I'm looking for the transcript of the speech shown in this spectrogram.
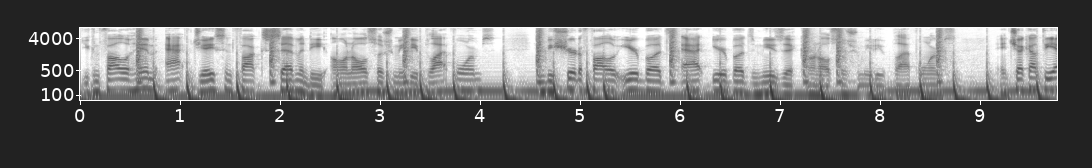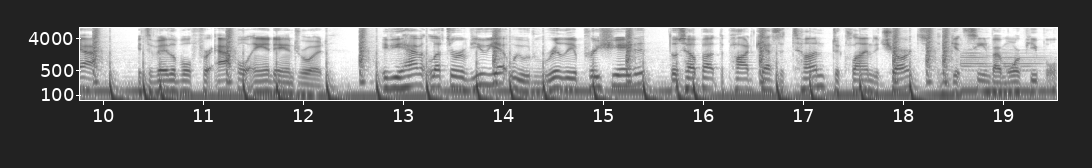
You can follow him at JasonFox70 on all social media platforms. And be sure to follow Earbuds at Earbuds Music on all social media platforms. And check out the app, it's available for Apple and Android. If you haven't left a review yet, we would really appreciate it. Those help out the podcast a ton to climb the charts and get seen by more people.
